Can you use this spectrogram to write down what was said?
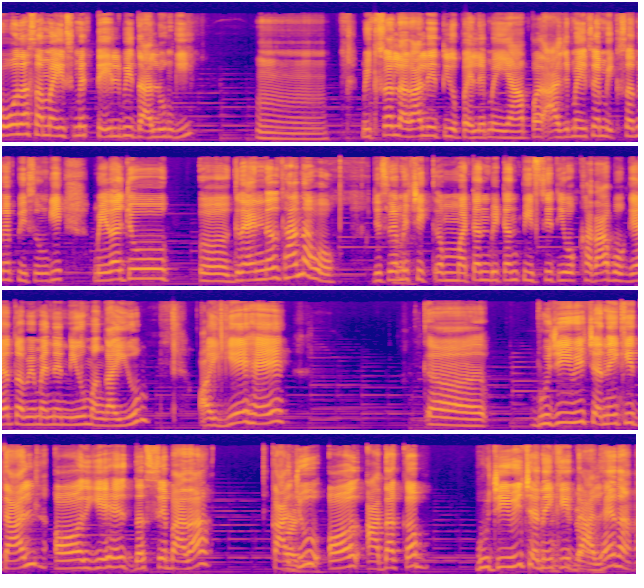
थोड़ा सा मैं इसमें तेल भी डालूँगी। मिक्सर लगा लेती हूँ पहले मैं यहाँ पर। आज मैं इसे मिक्सर में पीसूँगी। मेरा जो ग्राइंडर था ना वो जिसमें मैं चिकन मटन बिटन पीसती थी वो ख़राब हो गया तो अभी मैंने न्यू मंगाई हूँ। और ये है भुजी हुई चने की दाल और ये है दस से बारह काजू काजू। और आधा कप भुजी हुई चने की दाल। है ना?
